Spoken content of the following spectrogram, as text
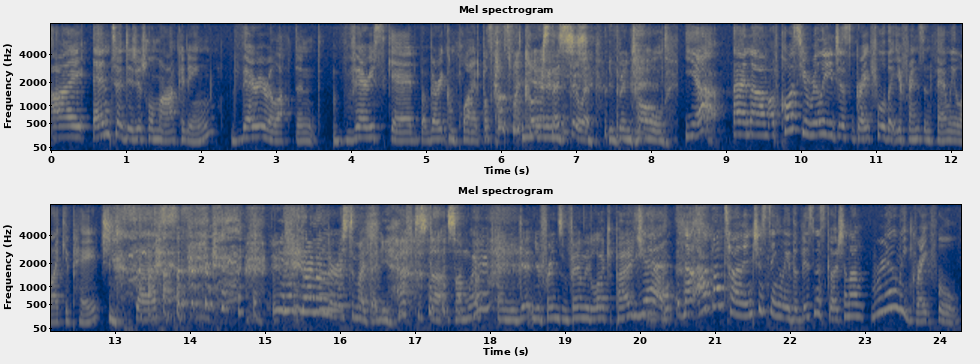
I enter digital marketing very reluctant, very scared, but very compliant because my coach Yes. said to it. You've been told. Yeah. And um, of course, you're really just grateful that your friends and family like your page. So, Yeah, look, don't underestimate that. You have to start somewhere, and you're getting your friends and family to like your page. yeah. Now, at that time, interestingly, the business coach, and I'm really grateful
